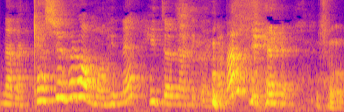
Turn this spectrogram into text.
うな。なんだキャッシュフローもね必要になってくるかなって。う。ん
